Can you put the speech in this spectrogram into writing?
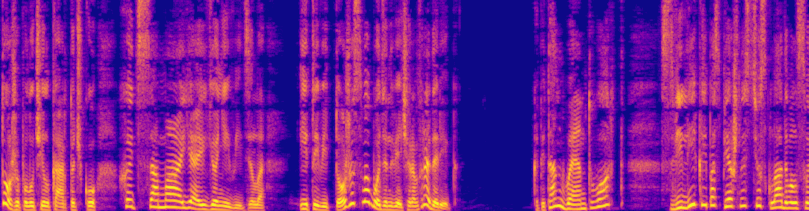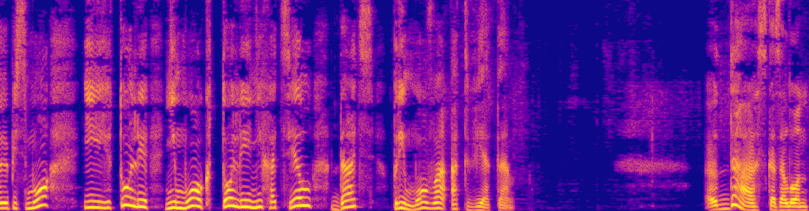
тоже получил карточку, хоть сама я ее не видела. И ты ведь тоже свободен вечером, Фредерик?» Капитан Вентворд с великой поспешностью складывал свое письмо и то ли не мог, то ли не хотел дать прямого ответа. «Да», — сказал он,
